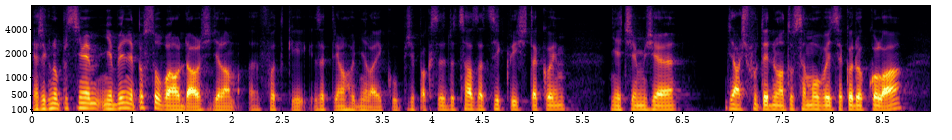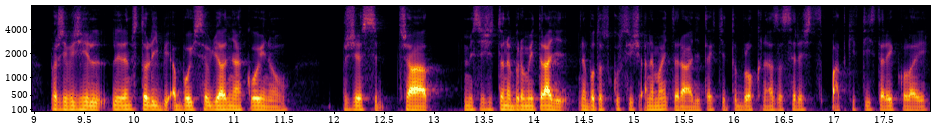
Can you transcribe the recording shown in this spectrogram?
já řeknu, prostě mě, mě by neposouvalo dál, že dělám eh, fotky, za které mám hodně lajků, protože pak se docela zacyklíš takovým něčím, že děláš furt jednu a tu samou věc jako dokola, protože víš, že lidem se to líbí a bojíš se udělat nějakou jinou. Protože si třeba myslíš, že to nebudou mít rádi, nebo to zkusíš a nemají to rádi, tak ti to blokne a zase jdeš zpátky v té staré koleji.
